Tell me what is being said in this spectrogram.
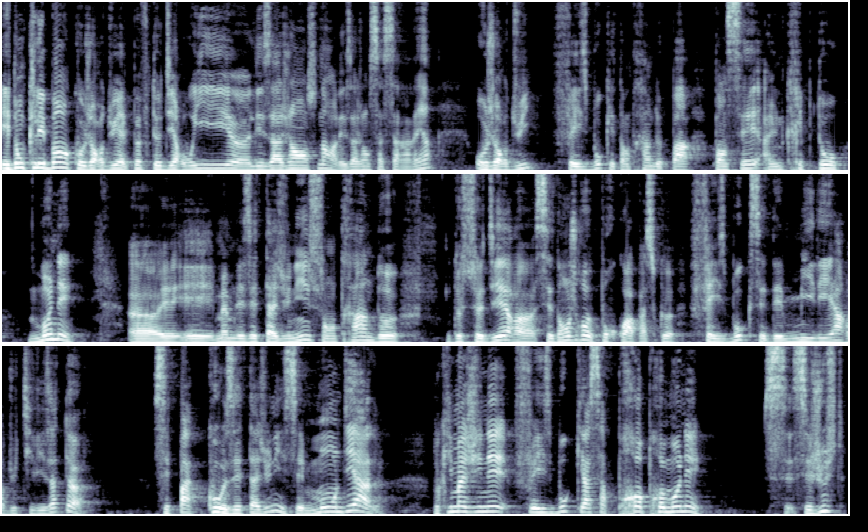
Et donc les banques aujourd'hui, elles peuvent te dire oui, euh, les agences, non, les agences ça sert à rien. Aujourd'hui, Facebook est en train de pas penser à une crypto-monnaie. Euh, et, même les États-Unis sont en train de, de se dire euh, c'est dangereux. Pourquoi? Parce que Facebook, c'est des milliards d'utilisateurs. C'est pas qu'aux États-Unis, c'est mondial. Donc imaginez Facebook qui a sa propre monnaie. C'est juste,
